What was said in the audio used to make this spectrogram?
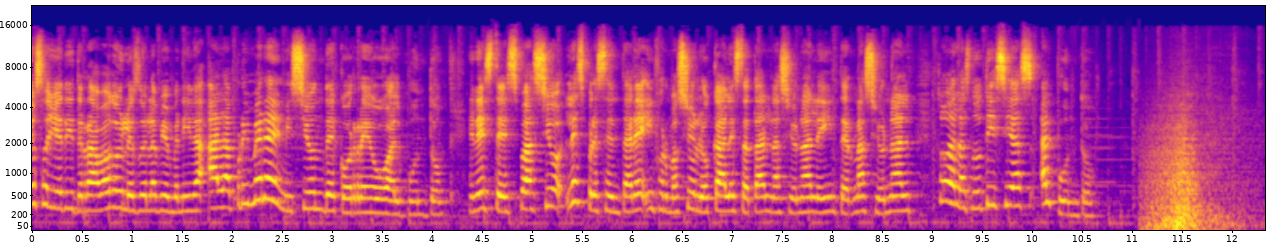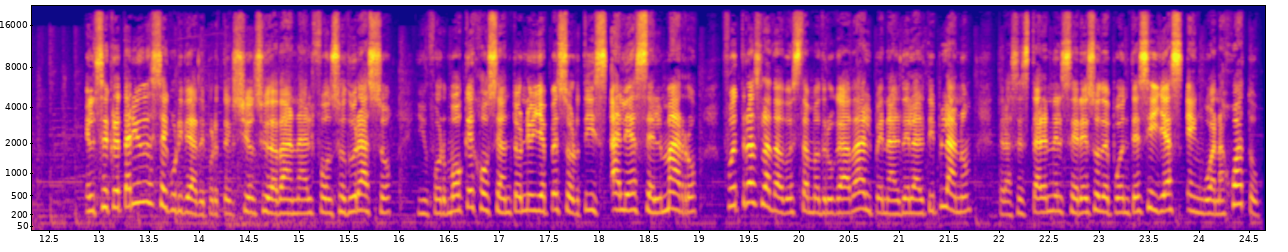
Yo soy Edith Rábago y les doy la bienvenida a la primera emisión de Correo al Punto. En este espacio les presentaré información local, estatal, nacional e internacional, todas las noticias al punto. El secretario de Seguridad y Protección Ciudadana, Alfonso Durazo, informó que José Antonio Yepes Ortiz, alias El Marro, fue trasladado esta madrugada al penal del Altiplano tras estar en el cerezo de Puentecillas, en Guanajuato.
